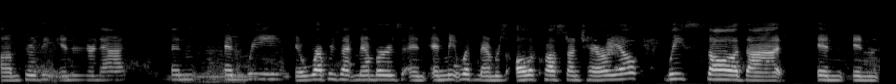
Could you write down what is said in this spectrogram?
um, through the internet. And, and we you know, represent members and, and meet with members all across Ontario. We saw that in, in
